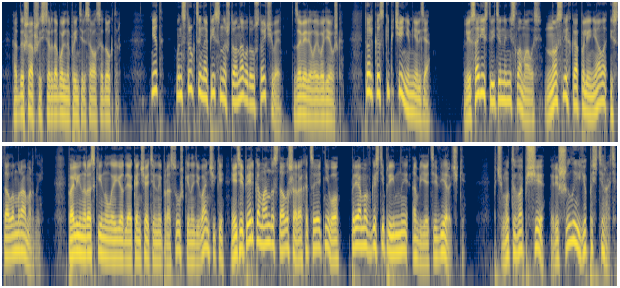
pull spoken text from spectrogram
— отдышавшись, сердобольно поинтересовался доктор. «Нет, в инструкции написано, что она водоустойчивая», — заверила его девушка. «Только с кипячением нельзя». Лиса действительно не сломалась, но слегка полиняла и стала мраморной. Полина раскинула ее для окончательной просушки на диванчике, и теперь команда стала шарахаться и от него, прямо в гостеприимные объятия Верочки. «Почему ты вообще решила ее постирать?»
